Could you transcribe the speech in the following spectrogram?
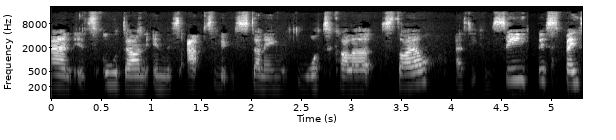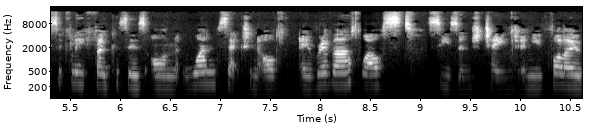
and it's all done in this absolutely stunning watercolour style as you can see. This basically focuses on one section of a river whilst seasons change and you follow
